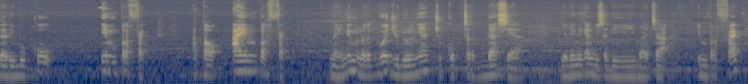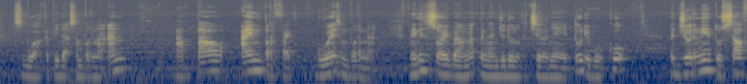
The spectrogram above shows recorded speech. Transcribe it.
dari buku Imperfect atau I'm Perfect. Nah ini menurut gue judulnya cukup cerdas ya. Jadi ini kan bisa dibaca imperfect, sebuah ketidaksempurnaan, atau I'm perfect, gue sempurna. Nah ini sesuai banget dengan judul kecilnya itu di buku A Journey to Self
